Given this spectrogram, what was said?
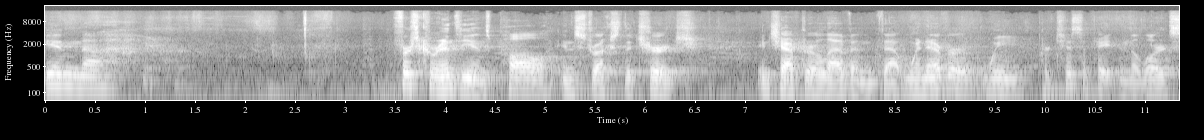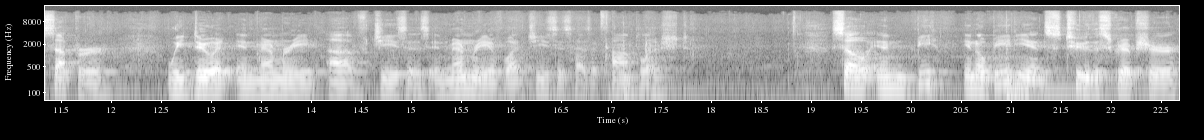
In uh, 1 Corinthians, Paul instructs the church in chapter 11 that whenever we participate in the Lord's Supper, we do it in memory of Jesus, in memory of what Jesus has accomplished. So, in, be, in obedience to the scripture,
